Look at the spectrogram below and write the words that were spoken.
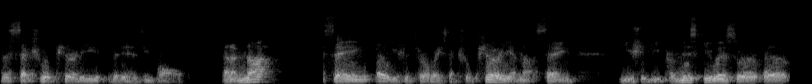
the sexual purity that it has evolved. And I'm not saying, oh, you should throw away sexual purity. I'm not saying you should be promiscuous or, or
